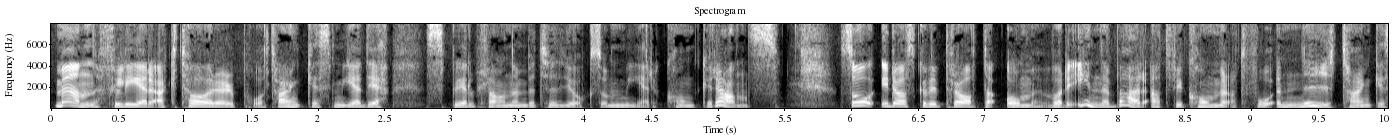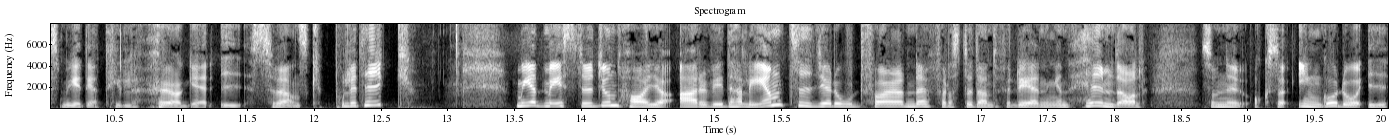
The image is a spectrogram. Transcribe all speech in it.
Men fler aktörer på tankesmediespelplanen betyder också mer konkurrens. Så idag ska vi prata om vad det innebär att vi kommer att få en ny tankesmedja till höger i svensk politik. Med mig i studion har jag Arvid Hallén, tidigare ordförande för studentföreningen Heimdal, som nu också ingår då i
